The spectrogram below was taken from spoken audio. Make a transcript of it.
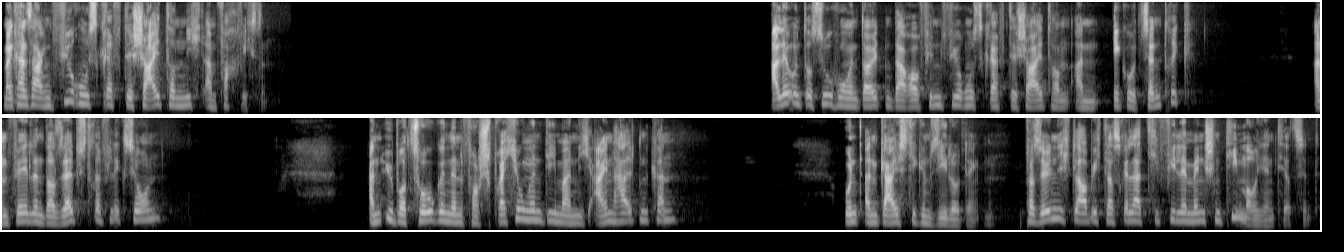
Man kann sagen, Führungskräfte scheitern nicht am Fachwissen. Alle Untersuchungen deuten darauf hin, Führungskräfte scheitern an Egozentrik, an fehlender Selbstreflexion, an überzogenen Versprechungen, die man nicht einhalten kann und an geistigem Silodenken. Persönlich glaube ich, dass relativ viele Menschen teamorientiert sind.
